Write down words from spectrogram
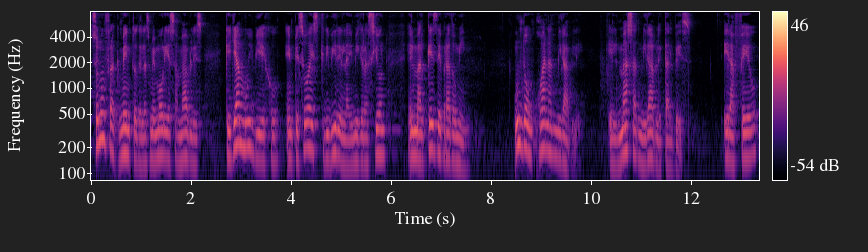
son un fragmento de las memorias amables que ya muy viejo empezó a escribir en la emigración el marqués de Bradomín, un don Juan admirable, el más admirable tal vez. Era feo,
